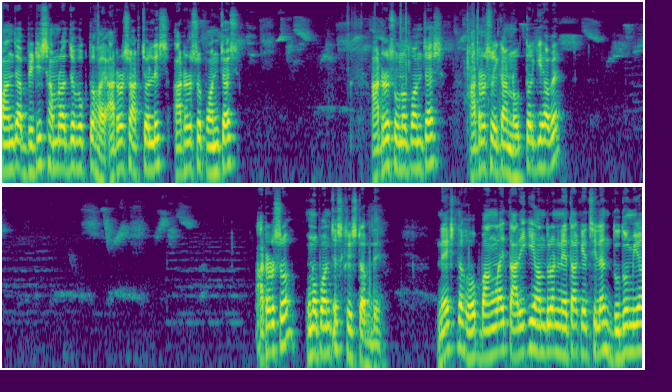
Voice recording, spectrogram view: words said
পাঞ্জাব ব্রিটিশ সাম্রাজ্যভুক্ত হয়? আঠারোশো আটচল্লিশ, আঠারোশো পঞ্চাশ, আঠারোশো উনপঞ্চাশ, আঠারোশো একান্ন। উত্তর কী হবে? আঠারোশো উনপঞ্চাশ খ্রিস্টাব্দে। নেক্সট দেখো, বাংলায় তারিকি আন্দোলনের নেতা কে ছিলেন? দুদুমিয়া,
